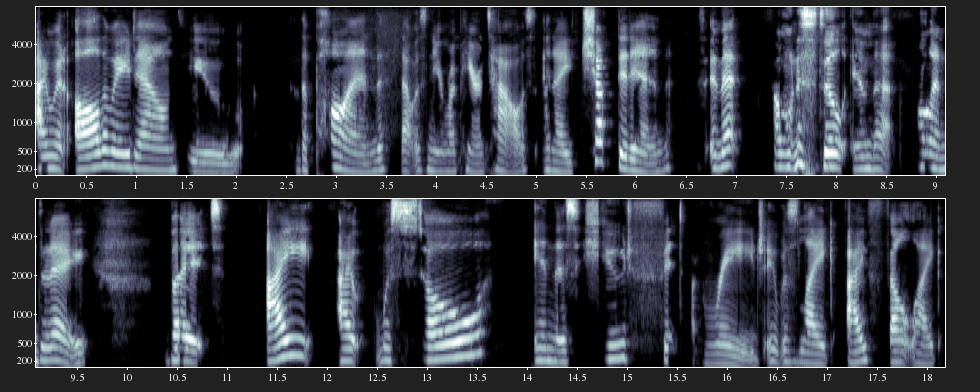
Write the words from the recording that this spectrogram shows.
I went all the way down to the pond that was near my parents' house and I chucked it in. And that phone is still in that pond today. But I I was so in this huge fit of rage. It was like I felt like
